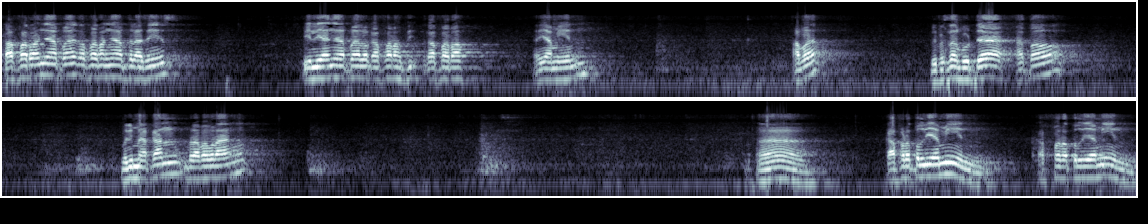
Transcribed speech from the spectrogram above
Kafarahnya apa? Kafarahnya Abdul Aziz? Pilihannya apa kalau kafarah kafarah yamin? Apa? Bebasan budak atau Beri makan berapa orang? Ah. Kafaratul yamin. Kafaratul yamin.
